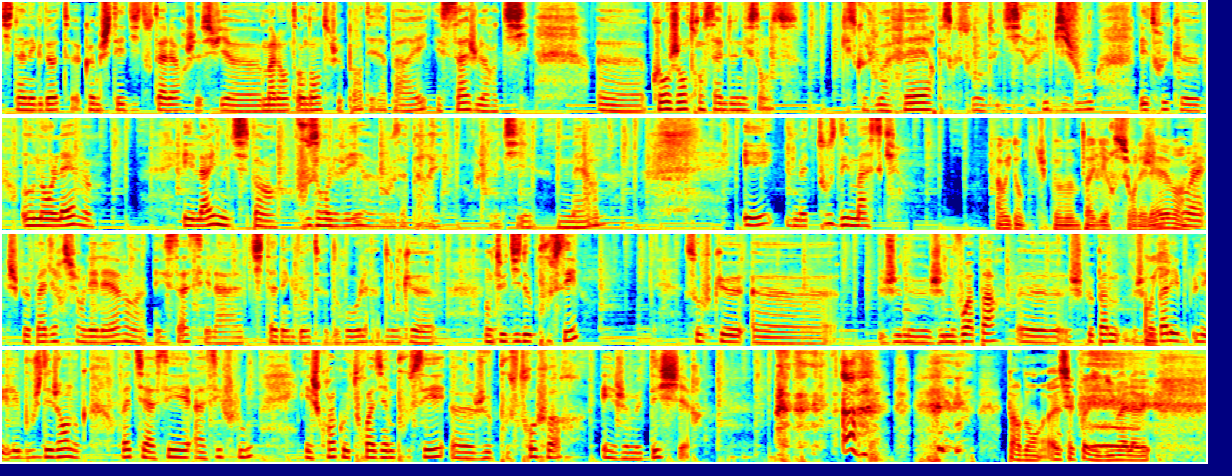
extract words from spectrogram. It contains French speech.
Petite anecdote, comme je t'ai dit tout à l'heure, je suis euh, malentendante, je porte des appareils et ça je leur dis euh, quand j'entre en salle de naissance. Qu'est-ce que je dois faire? Parce que souvent on te dit euh, les bijoux, les trucs, on enlève. Et là ils me disent ben vous enlevez vos appareils. Je me dis merde. Et ils mettent tous des masques. Ah oui, donc tu peux même pas lire sur les Je- lèvres. Ouais, je peux pas lire sur les lèvres. Et ça, c'est la, la petite anecdote drôle. Donc, euh, on te dit de pousser, sauf que euh, je, ne, je ne vois pas. euh, je peux pas, m- je vois Oui. pas les, les- les bouches des gens. Donc, en fait, c'est assez, assez flou. Et je crois qu'au troisième poussé, je pousse trop fort et je me déchire. Pardon, à chaque fois j'ai du mal avec.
